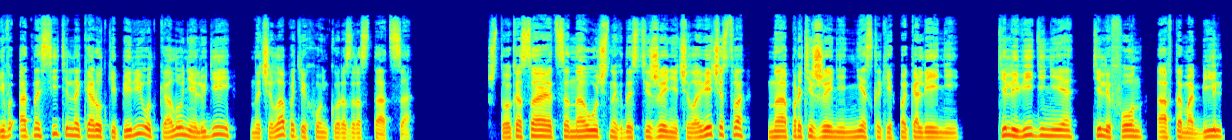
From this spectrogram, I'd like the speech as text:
и в относительно короткий период колония людей начала потихоньку разрастаться. Что касается научных достижений человечества на протяжении нескольких поколений, телевидение, телефон, автомобиль,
